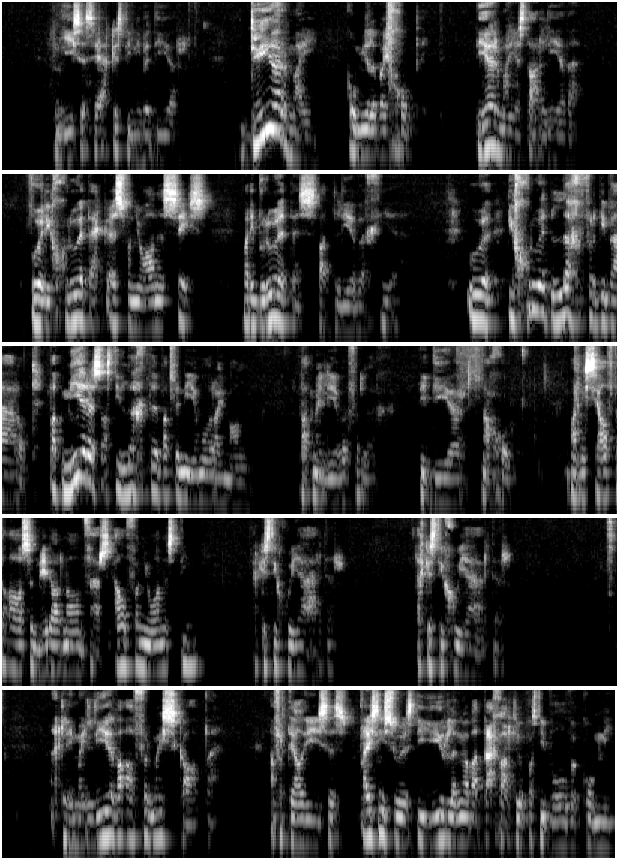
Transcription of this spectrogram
En Jesus sê ek is die nuwe deur. Deur my kom julle by God. Uit. Deur my is daar lewe. Oor die groot ek is van Johannes 6 wat die brood is wat lewe gee. O die groot lig vir die wêreld wat meer is as die ligte wat in die hemelruim hang wat my lewe verlig die deur na God. Maar dieselfde asem net daarna in vers 11 van Johannes 10 ek is die goeie herder. Ek is die goeie herder. Ek lê my lewe af vir my skape. Dan vertel Jesus, hy's nie soos die huurlinge wat weghardloop as die wolwe kom nie.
